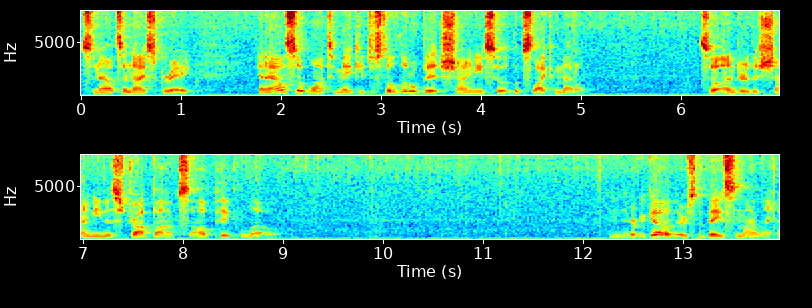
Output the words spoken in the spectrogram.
So now it's a nice gray. And I also want to make it just a little bit shiny so it looks like metal. So under the shininess drop box, I'll pick low. And there we go. There's the base of my lamp.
